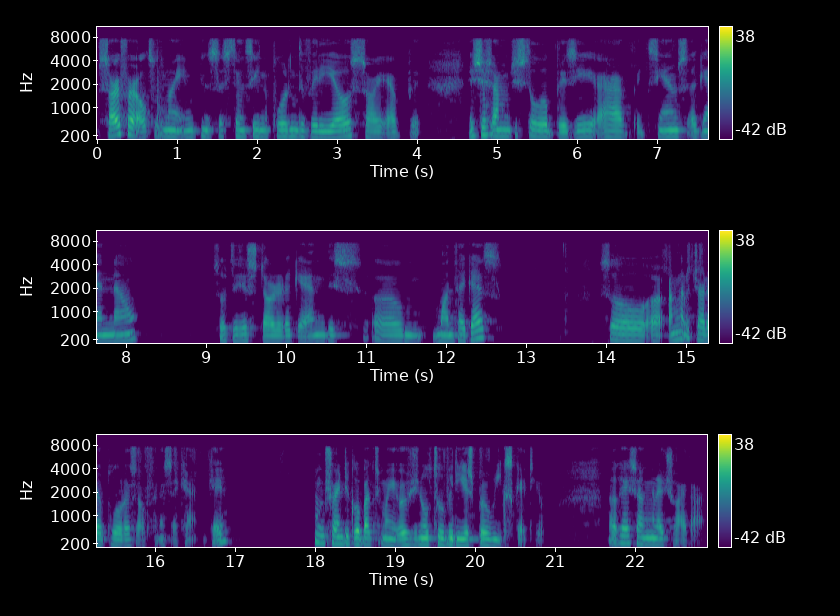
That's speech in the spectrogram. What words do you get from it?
sorry for also my inconsistency in uploading the videos. Sorry, I've been, it's just I'm just a little busy. I have exams again now, so they just started again this um, month, I guess. So uh, I'm gonna try to upload as often as I can. Okay. I'm trying to go back to my original two videos per week schedule. Okay, so I'm gonna try that.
